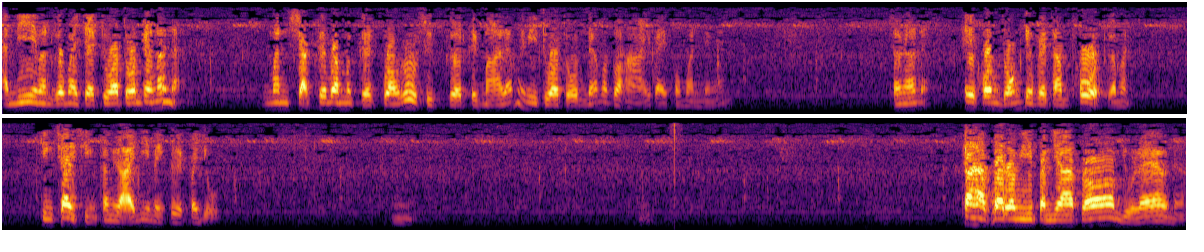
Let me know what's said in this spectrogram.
อันนี้มันก็ไม่ใช่ตัวตนเทั้งนั้นอะ มันสักแต่ว่ามันเกิดความรู้สึกเกิดขึ้นมา แล้วไม่มีตัวตนแล้วมันก็หายไปของมันอย่างนั้นเท่านั้นไอ้คนหลงจึงไปทำโทษกับมัน จึงใช่สิ่งทั้งหลายนี่ไม่เกิดประโยชน์ถ้าหากว่าเรามีปัญญาพร้อมอยู่แล้วนะ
